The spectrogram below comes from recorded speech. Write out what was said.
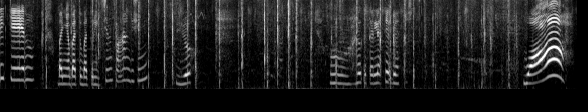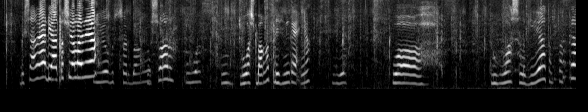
licin. Banyak batu-batu licin soalnya di sini. Iya. Oh, yuk kita lihat yuk di atas. Wah, besar ya di atas ya Lan ya. Iya besar banget. Besar, luas. Hmm, luas banget deh ini kayaknya. Iya. Wah, luas lagi ya tempatnya.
